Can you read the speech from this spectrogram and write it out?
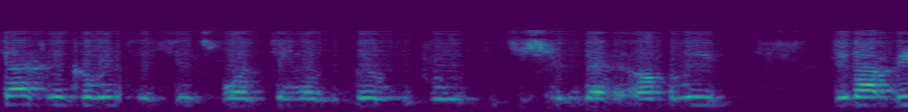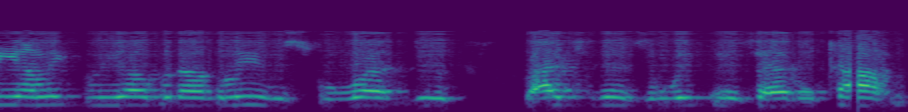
2 Corinthians 6.14 as a biblical proof that you shouldn't date unbelievers. Do not be unequally yoked with unbelievers, for what do righteousness and weakness have in common?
